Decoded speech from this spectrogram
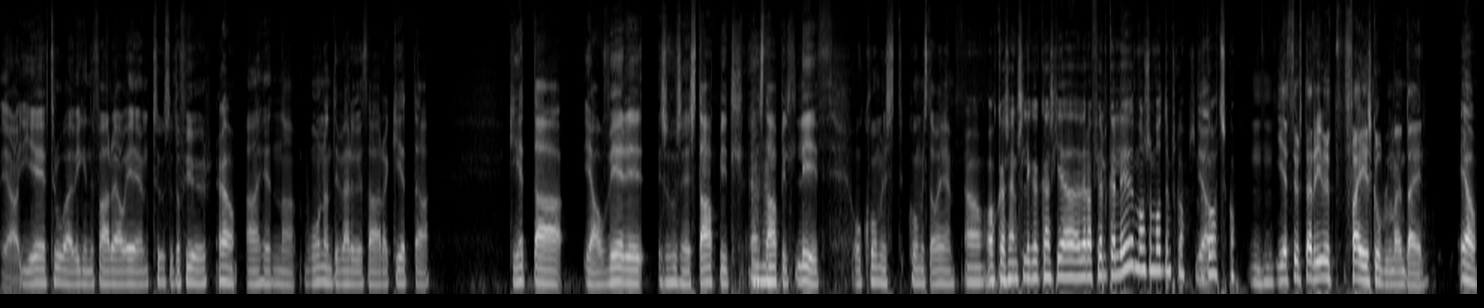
já, ég hef trúið að við getum farið á EM 2024 Já. að hérna, vonandi verður þar að geta geta já, verið, eins og þú segir, stabíl eða Mhm. stabíl lið og komist, komist á EM Já, okkar sens líka kannski að vera að fjölga liðum á þessum mótum sko, sem Já. er gott sko mm Ég þurfti að rífa upp fægiskópluna um daginn Já,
